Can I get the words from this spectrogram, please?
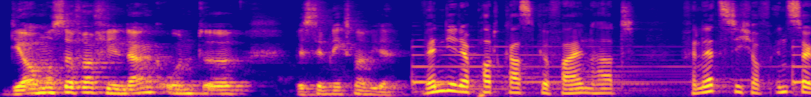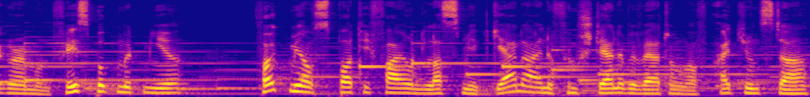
Dir auch, Mustafa, vielen Dank und äh, bis demnächst mal wieder. Wenn dir der Podcast gefallen hat, vernetz dich auf Instagram und Facebook mit mir, folgt mir auf Spotify und lass mir gerne eine 5-Sterne-Bewertung auf iTunes da,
